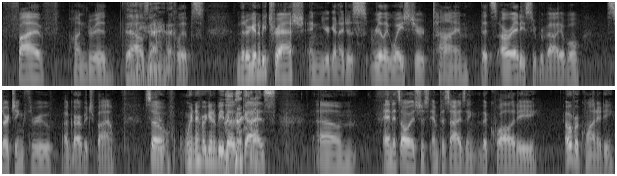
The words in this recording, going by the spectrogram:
500,000 clips that are going to be trash and you're going to just really waste your time that's already super valuable searching through a garbage pile. So yep. we're never going to be those guys. um, and it's always just emphasizing the quality over quantity,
